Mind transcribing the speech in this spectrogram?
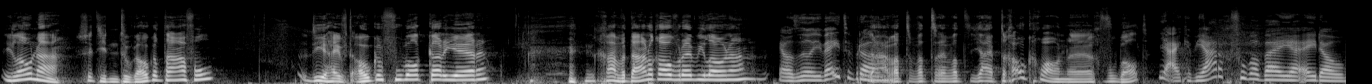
Ilona zit hier natuurlijk ook aan tafel. Die heeft ook een voetbalcarrière. Gaan we het daar nog over hebben, Ilona? Ja, wat wil je weten, Bram? Ja, wat, wat, eh, wat, jij hebt toch ook gewoon eh, gevoetbald? Ja, ik heb jaren gevoetbald bij eh, Edo.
